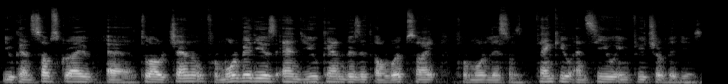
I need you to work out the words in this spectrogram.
You can subscribe uh, to our channel for more videos and you can visit our website for more lessons. Thank you and see you in future videos.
